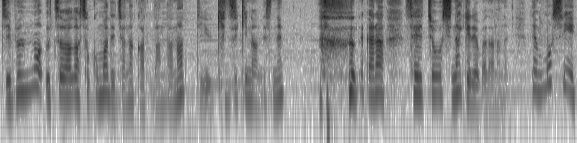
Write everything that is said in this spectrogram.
自分の器がそこまでじゃなかったんだなっていう気づきなんですね。だから成長しなければならない。でもし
